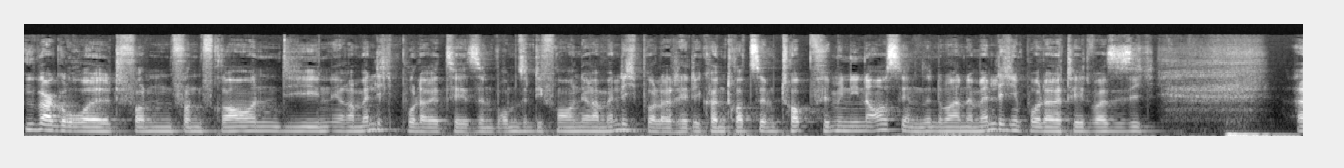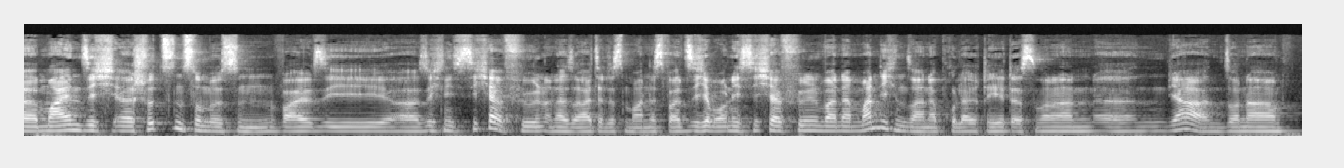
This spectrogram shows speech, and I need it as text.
übergerollt von, von Frauen, die in ihrer männlichen Polarität sind. Warum sind die Frauen in ihrer männlichen Polarität? Die können trotzdem top feminin aussehen, sind aber in der männlichen Polarität, weil sie sich äh, meinen, sich äh, schützen zu müssen, weil sie äh, sich nicht sicher fühlen an der Seite des Mannes, weil sie sich aber auch nicht sicher fühlen, weil der Mann nicht in seiner Polarität ist, sondern äh, ja, in so einer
